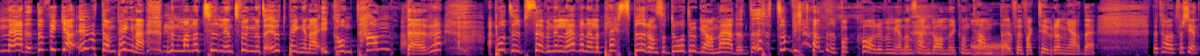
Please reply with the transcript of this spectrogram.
med. Då fick jag ut de pengarna. Men man var tydligen tvungen att ta ut pengarna i kontanter på typ 7-Eleven eller Pressbyrån. Så då drog jag med det dit och bjöd i på korv medan han gav mig kontanter för fakturan jag hade betalat för sent.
